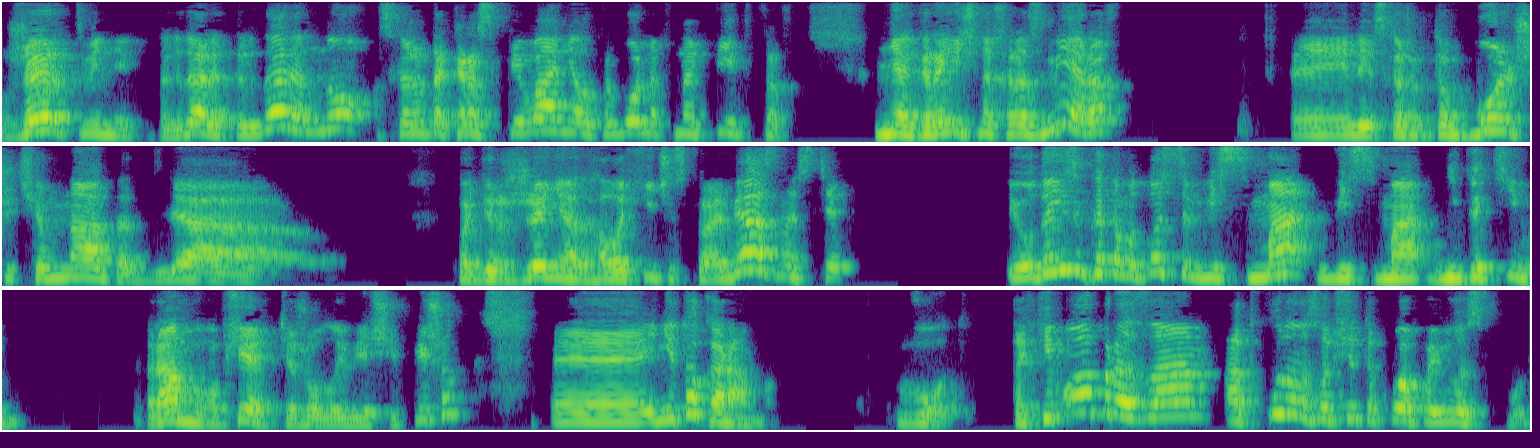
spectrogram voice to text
жертвенник и так далее, и так далее. Но, скажем так, распивание алкогольных напитков в неограниченных размерах или, скажем, там больше, чем надо для поддержания галактической обязанности, иудаизм к этому относится весьма-весьма негативно. Рамбам вообще тяжелые вещи пишет, э, и не только Рамбам. Вот. Таким образом, откуда у нас вообще такое появилось в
